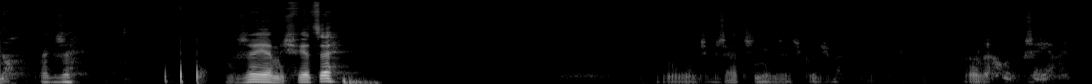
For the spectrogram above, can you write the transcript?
No, także grzejemy świecę. Nie wiem, czy grzać, czy nie grzać, kuźwa. Ale chuj, grzejemy.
